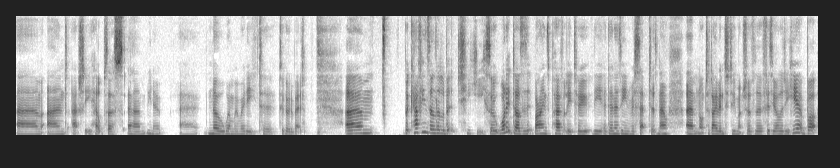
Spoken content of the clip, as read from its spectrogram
um, and actually helps us, um, you know, uh, know when we're ready to to go to bed. Um, but caffeine's a little bit cheeky. So what it does is it binds perfectly to the adenosine receptors. Now, um, not to dive into too much of the physiology here, but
